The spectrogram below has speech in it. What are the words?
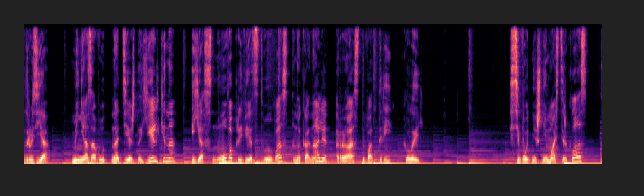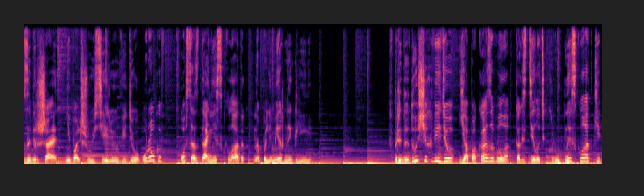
друзья! Меня зовут Надежда Елькина, и я снова приветствую вас на канале Раз, два, три, Клей. Сегодняшний мастер-класс завершает небольшую серию видеоуроков о создании складок на полимерной глине. В предыдущих видео я показывала, как сделать крупные складки,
